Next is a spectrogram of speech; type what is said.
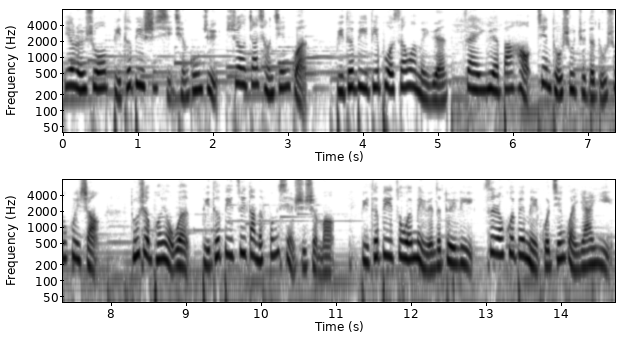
耶伦说，比特币是洗钱工具，需要加强监管。比特币跌破三万美元。在一月八号箭头数据的读书会上，读者朋友问，比特币最大的风险是什么？比特币作为美元的对立，自然会被美国监管压抑。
